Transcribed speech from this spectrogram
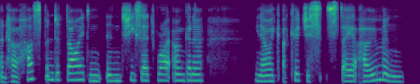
And her husband had died, and, and she said, Right, I'm going to, you know, I, I could just stay at home and,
